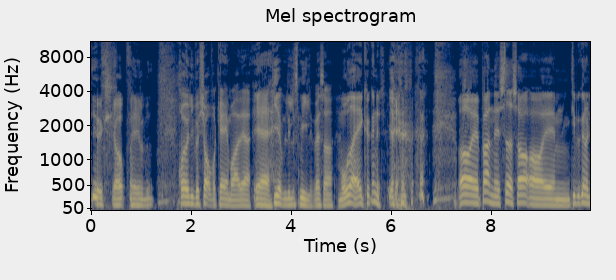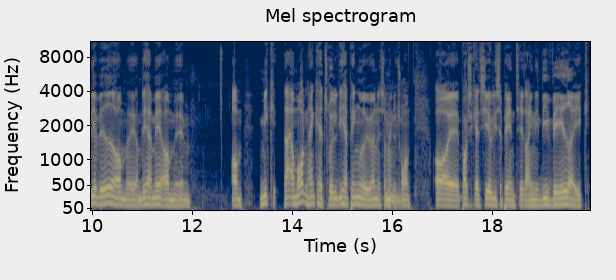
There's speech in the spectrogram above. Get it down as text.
Det er jo ikke sjovt for helvede. Prøv lige at være sjov for kameraet der. Ja, Giv dem en lille smil. Hvad så? moder er i køkkenet. Ja. og øh, børnene sidder så, og øh, de begynder lige at vide om, øh, om det her med, om, øh, om Mik, nej, om Morten han kan have tryllet de her penge ud af ørerne, som mm. han jo tror. Og øh, Poxycat siger jo lige så pænt til drengene, vi væder ikke.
